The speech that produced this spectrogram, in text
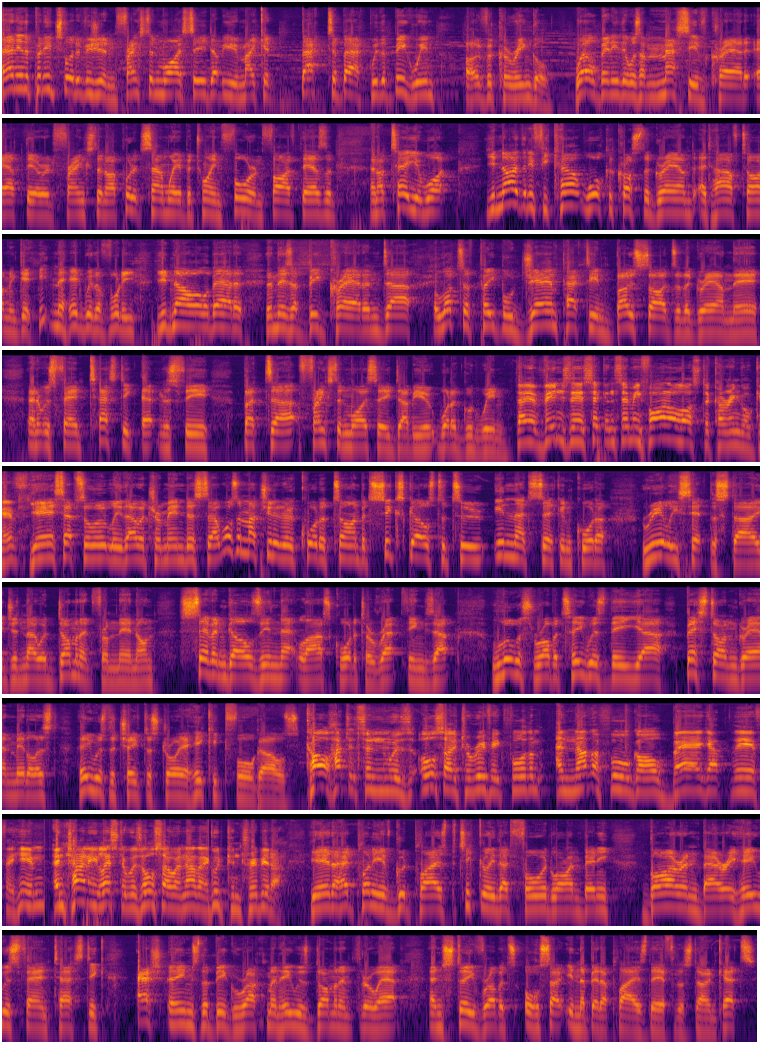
And in the Peninsula Division, Frankston YCW make it back to back with a big win over Karingal. Well, Benny, there was a massive crowd out there at Frankston. I put it somewhere between four and 5,000. And I'll tell you what, you know that if you can't walk across the ground at half time and get hit in the head with a footy, you'd know all about it. Then there's a big crowd and uh, lots of people jam packed in both sides of the ground there, and it was fantastic atmosphere. But uh, Frankston YCW, what a good win. They avenged their second semi final loss to Karingal, Kev. Yes, absolutely. They were tremendous. Uh, wasn't much in it at quarter time, but six goals to two in that second quarter really set the stage, and they were dominant from then on. Seven goals in that last quarter to wrap things up. Lewis Roberts, he was the uh, best on ground medalist. He was the chief destroyer. He kicked four goals. Cole Hutchinson was also terrific for them. Another four goal bag up there for him. And Tony Lester was also another good contributor. Yeah, they had plenty of good players, particularly that forward line, Benny. Byron Barry, he was fantastic. Ash Eames, the big ruckman, he was dominant throughout, and Steve Roberts also in the better players there for the Stonecats.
